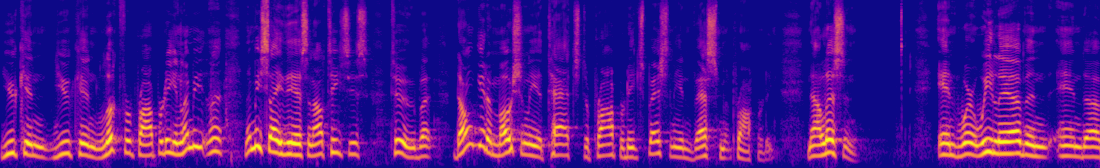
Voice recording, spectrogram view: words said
you can you can look for property and let me let, let me say this and I'll teach this too, but don't get emotionally attached to property, especially investment property. Now listen, in where we live and and uh,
